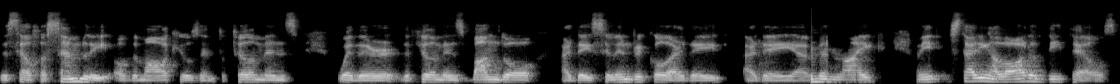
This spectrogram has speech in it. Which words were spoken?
the self-assembly of the molecules into filaments, whether the filaments bundle, are they cylindrical, are they are they uh, ribbon-like? I mean, studying a lot of details,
